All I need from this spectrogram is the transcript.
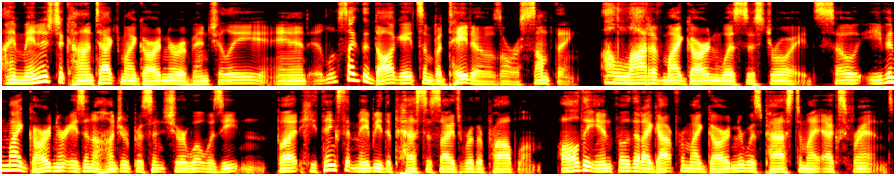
I managed to contact my gardener eventually, and it looks like the dog ate some potatoes or something a lot of my garden was destroyed, so even my gardener isn't 100% sure what was eaten, but he thinks that maybe the pesticides were the problem. All the info that I got from my gardener was passed to my ex friend.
